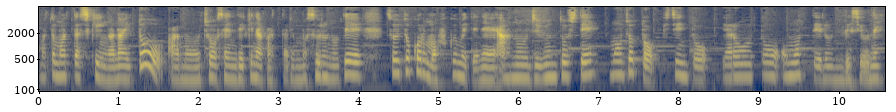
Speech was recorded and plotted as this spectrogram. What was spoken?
まとまった資金がないとあの挑戦できなかったりもするのでそういうところも含めてねあの自分としてもうちょっときちんとやろうと思ってるんですよね。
